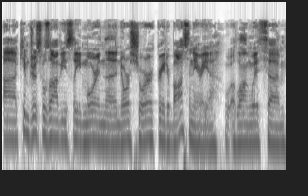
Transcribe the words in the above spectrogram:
uh, Kim Driscoll's obviously more in the North Shore, Greater Boston area, along with um,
